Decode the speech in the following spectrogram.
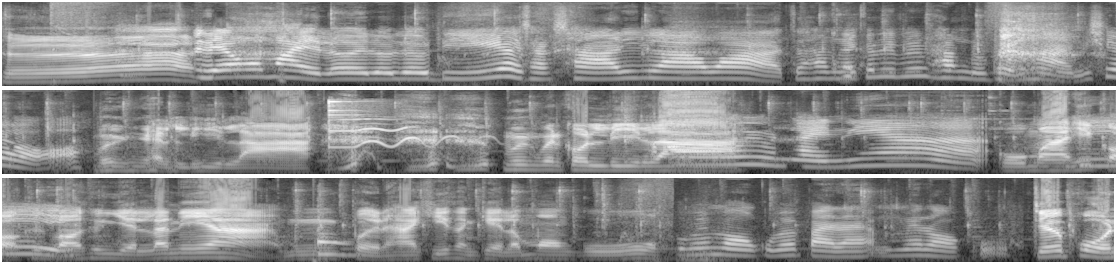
เธอ เรียกมาใหม่เลยเร็วๆดีอย่าชักช้าลีลาว่ะจะทำอะไรก็รีบๆทำเดี๋ยวผลหายไม่ใช่หรอมึงอะลีลา มึงเป็นคนลีลา เอ้อยู่ไหนเนี่ยกูมาที่เกาะครึ่งร้อนครึ่งเย็นแล้วเนี่ย มึงเปิดฮาคิสังเกตแล้วมองกู กูไม่มองกูไม่ไปแล้วมึงไม่รอกู เจอผล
